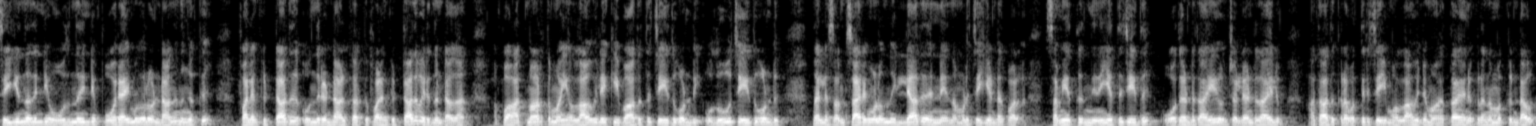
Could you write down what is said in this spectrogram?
ചെയ്യുന്നതിന്റെയും ഓതുന്നതിന്റെയും പോരായ്മകളുണ്ടാകുന്ന നിങ്ങൾക്ക് ഫലം കിട്ടാതെ ഒന്ന് രണ്ട് ആൾക്കാർക്ക് ഫലം കിട്ടാതെ വരുന്നുണ്ടാകാം അപ്പോൾ ആത്മാർത്ഥമായി അള്ളാഹുവിലേക്ക് ഇബാദത്ത് ചെയ്തുകൊണ്ട് ഒലവ് ചെയ്തുകൊണ്ട് നല്ല സംസാരങ്ങളൊന്നും ഇല്ലാതെ തന്നെ നമ്മൾ ചെയ്യേണ്ട സമയത്ത് നിയത്ത് ചെയ്ത് ഓതേണ്ടതായാലും ചൊല്ലേണ്ടതായാലും അതാത് ക്രമത്തിൽ ചെയ്യുമ്പോൾ അള്ളാഹുവിന്റെ മഹത്തായ അനുഗ്രഹം നമുക്കുണ്ടാവും.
